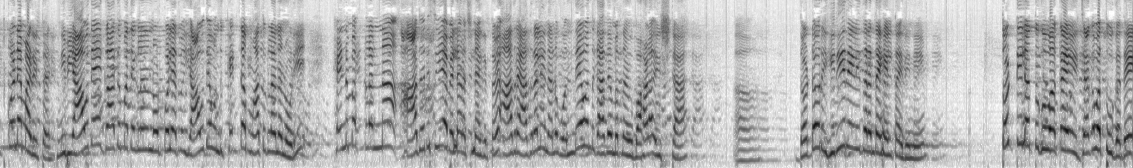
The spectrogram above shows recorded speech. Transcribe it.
ಇಟ್ಕೊಂಡೇ ಮಾಡಿರ್ತಾರೆ. ನೀವು ಯಾವುದೇ ಗಾದೆ ಮತೆಗಳನ್ನ ನೋಡ್ಕೊಳ್ಳಿ ಅಥವಾ ಯಾವುದೇ ಒಂದು ಕೆಟ್ಟ ಮಾತುಗಳನ್ನ ನೋಡಿ, ಹೆಣ್ಣು ಮಕ್ಕಳನ್ನ ಆಧರಿಸಿ ಅವೆಲ್ಲ ರಚನೆ ಆಗಿರ್ತವೆ. ಆದ್ರೆ ಅದರಲ್ಲಿ ನನಗೆ ಒಂದೇ ಒಂದು ಗಾದೆ ಮಾತು ನನಗೆ ಬಹಳ ಇಷ್ಟ. ದೊಡ್ಡವರು ಹಿರಿಯರು ಹೇಳಿದಾರೆ ಅಂತ ಹೇಳ್ತಾ ಇದ್ದೀನಿ. ತೊಟ್ಟಿಲ ತೂಗುವ ಕೈ ಜಗವ ತೂಗದೆ,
